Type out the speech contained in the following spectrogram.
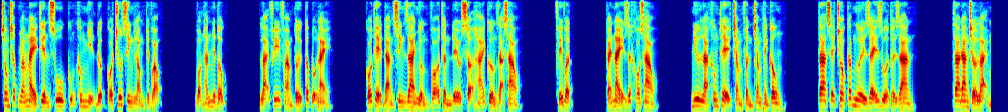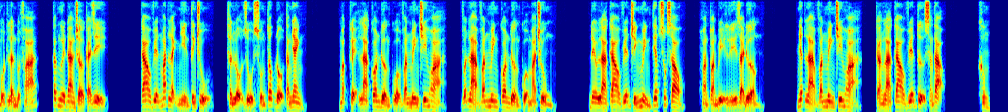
Trong chấp nhoáng này thiên su cũng không nhịn được có chút sinh lòng tuyệt vọng. Bọn hắn nhân tộc lại phi phàm tới cấp độ này có thể đản sinh ra nhường võ thần đều sợ hãi cường giả sao? Phế vật, cái này rất khó sao? Như là không thể trăm phần trăm thành công. Ta sẽ cho các ngươi dãy rủa thời gian. Ta đang chờ lại một lần đột phá, các ngươi đang chờ cái gì? Cao viễn mắt lạnh nhìn tinh chủ, thần lộ rủ xuống tốc độ tăng nhanh. Mặc kệ là con đường của văn minh chi hỏa, vẫn là văn minh con đường của ma trùng đều là cao viễn chính mình tiếp xúc sau, hoàn toàn bị lý giải đường. Nhất là văn minh chi hỏa, càng là cao viễn tự sáng tạo. Không,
